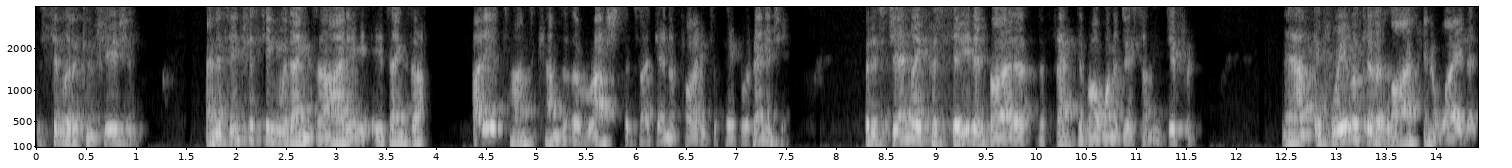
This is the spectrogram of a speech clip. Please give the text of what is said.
It's similar to confusion. And it's interesting with anxiety, it's anxiety at times comes as a rush that's identified into people of energy. But it's generally preceded by the, the fact of I want to do something different. Now, if we looked at it life in a way that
